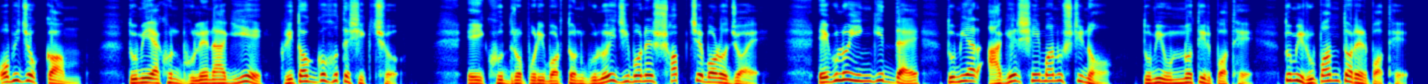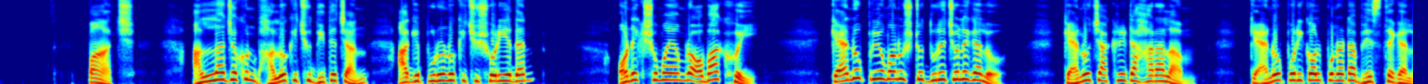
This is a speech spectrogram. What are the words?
অভিযোগ কম। তুমি এখন ভুলে না গিয়ে কৃতজ্ঞ হতে শিখছ। এই ক্ষুদ্র পরিবর্তনগুলোই জীবনের সবচেয়ে বড় জয়। এগুলো ইঙ্গিত দেয় তুমি আর আগের সেই মানুষটি নও। তুমি উন্নতির পথে, তুমি রূপান্তরের পথে। পাঁচ, আল্লাহ যখন ভালো কিছু দিতে চান, আগে পুরনো কিছু সরিয়ে দেন। অনেক সময় আমরা অবাক হই, কেন প্রিয় মানুষটা দূরে চলে গেল? কেন চাকরিটা হারালাম? কেন পরিকল্পনাটা ভেস্তে গেল?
